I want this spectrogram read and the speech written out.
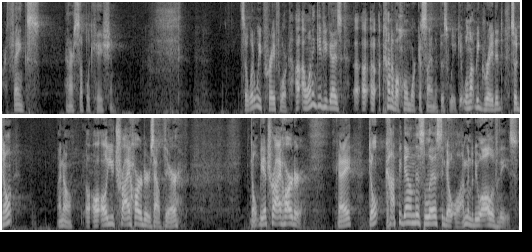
our thanks, and our supplication. So, what do we pray for? I, I want to give you guys a, a, a, kind of a homework assignment this week. It will not be graded, so don't, I know, all, all you try harders out there, don't be a try harder, okay? Don't copy down this list and go, well, I'm going to do all of these.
